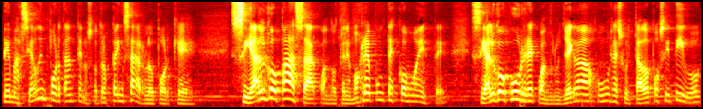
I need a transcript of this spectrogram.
demasiado importante nosotros pensarlo porque si algo pasa cuando tenemos repuntes como este, si algo ocurre cuando nos llega un resultado positivo,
